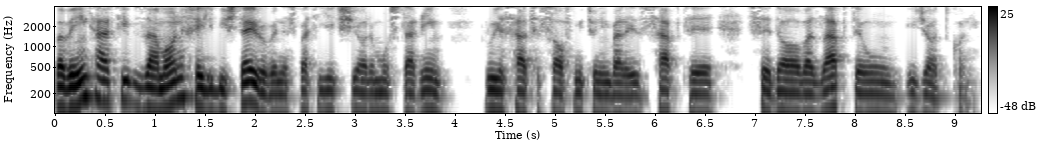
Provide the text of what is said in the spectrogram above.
و به این ترتیب زمان خیلی بیشتری رو به نسبت یک شیار مستقیم روی سطح صاف می‌تونیم برای ثبت صدا و ضبط اون ایجاد کنیم.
